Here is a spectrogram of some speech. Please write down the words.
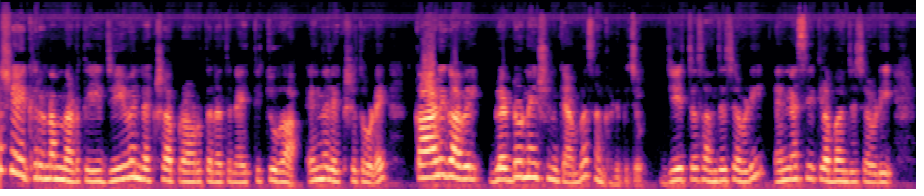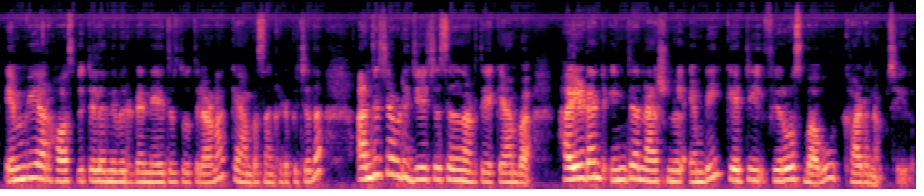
രക്തശേഖരണം നടത്തി ജീവൻ രക്ഷാ പ്രവർത്തനത്തിന് എത്തിക്കുക എന്ന ലക്ഷ്യത്തോടെ കാളികാവിൽ ബ്ലഡ് ഡൊണേഷൻ ക്യാമ്പ് സംഘടിപ്പിച്ചു. G H S Anchachavadi N S C club Anchachavadi M V R hospital എന്നിവരുടെ നേതൃത്വത്തിലാണ് ക്യാമ്പ് സംഘടിപ്പിച്ചത്. അഞ്ചച്ചവടി ജി എച്ച് എസിൽ നടത്തിയ camp Hydent International M D K T Firoz Babu ഉദ്ഘാടനം ചെയ്തു.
